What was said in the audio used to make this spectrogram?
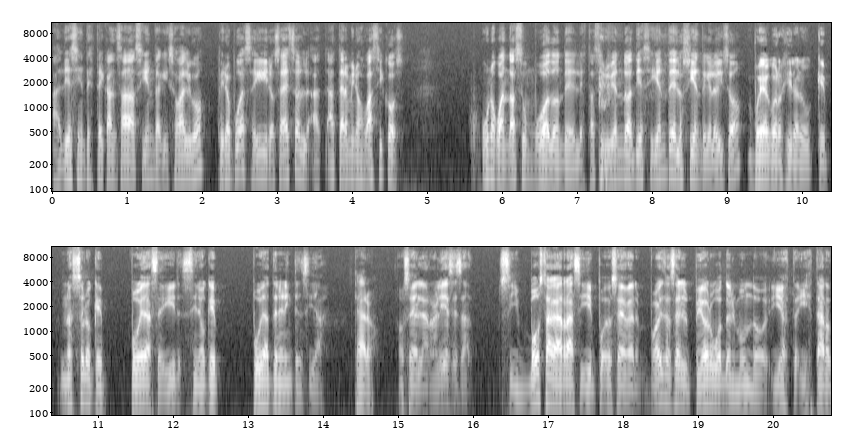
al día siguiente esté cansada, sienta que hizo algo, pero pueda seguir. O sea, eso a, términos básicos, uno cuando hace un WOD donde le está sirviendo al día siguiente lo siente que lo hizo. Voy a corregir algo, que no es solo que pueda seguir, sino que pueda tener intensidad. Claro. O sea, la realidad es esa si vos agarras y, o sea, a ver, podés hacer el peor bot del mundo y, y estar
